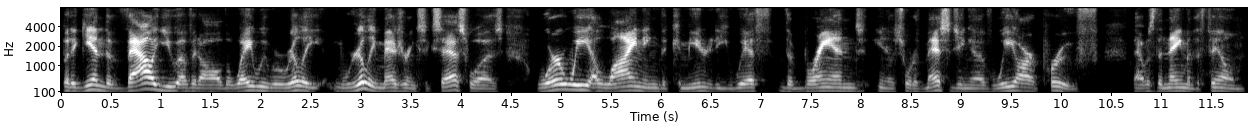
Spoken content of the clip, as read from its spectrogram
But again, the value of it all, the way we were really, really measuring success was were we aligning the community with the brand, you know, sort of messaging of we are proof. That was the name of the film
